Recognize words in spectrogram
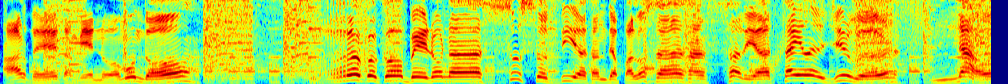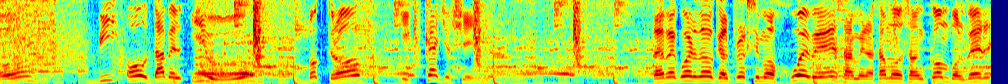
Arde, también Nuevo Mundo, Rococo, Verona, Suso Díaz, Andapalosas, Ansadia, Tyler Gilbert, Now, B.O.W., Boktrov y Kayoshin. Te recuerdo que el próximo jueves amenazamos con volver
